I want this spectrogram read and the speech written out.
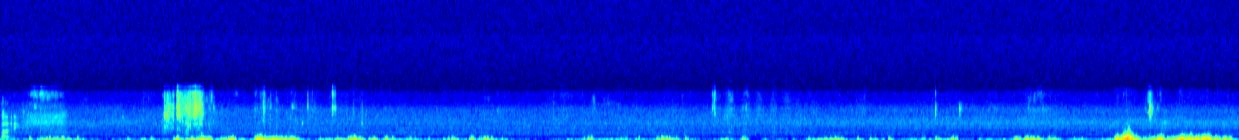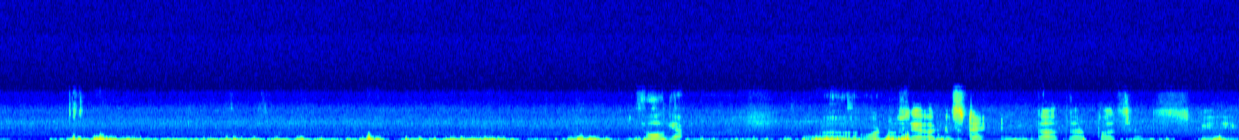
life. Oh yeah. Uh, what to say? Understanding the other person's feeling,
